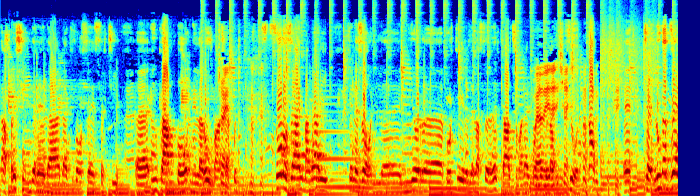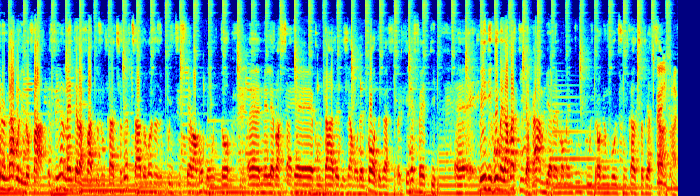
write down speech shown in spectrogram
a prescindere da, da chi possa esserci eh, in campo nella Roma, cioè, certo. solo se hai magari che ne so, il, il miglior eh, portiere della storia del calcio, magari Puoi avere, la funzione. Cioè... No, eh, cioè l'1-0 il Napoli lo fa e finalmente l'ha fatto sul calcio piazzato, cosa su cui insistevamo molto eh, nelle passate puntate diciamo, del podcast, perché in effetti eh, vedi come la partita cambia nel momento in cui trovi un gol su un calcio piazzato, eh,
